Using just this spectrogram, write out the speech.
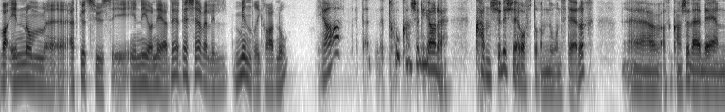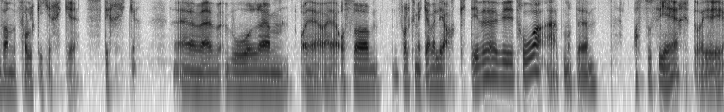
var innom eh, et gudshus i, i ny og ne. Det, det, skjer vel i mindre grad nå? Ja, jeg, jeg tror kanskje det gjør det. Kanskje det skjer oftere enn noen steder. Eh, altså Kanskje det, det er en sånn folkekirkestyrke. Eh, hvor eh, også folk som ikke er veldig aktive i troa, er på en måte assosiert og i,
